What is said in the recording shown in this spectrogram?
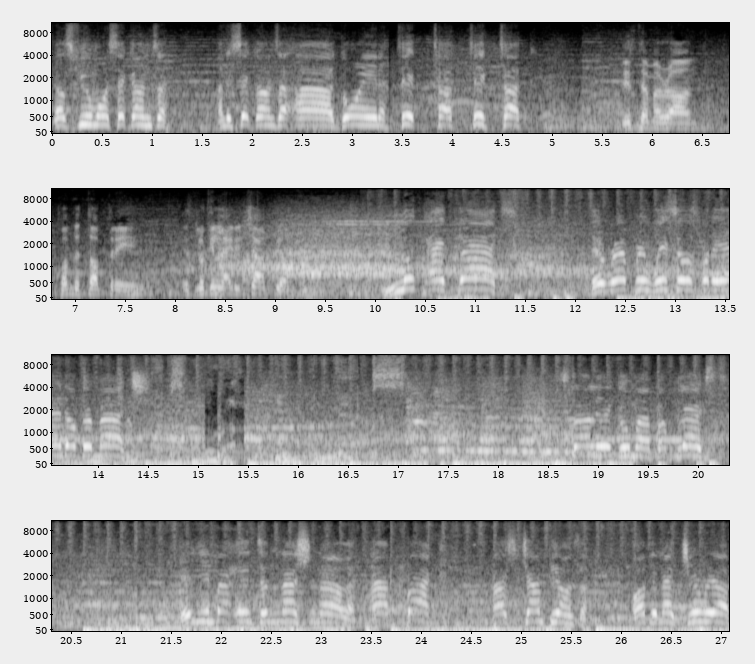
Just few more seconds. And the seconds are going tick tock, tick tock. This time around, from the top three, it's looking like the champion. Look at that! The referee whistles for the end of the match. Stanley Guma perplexed. Enyimba International are back as champions of the Nigeria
